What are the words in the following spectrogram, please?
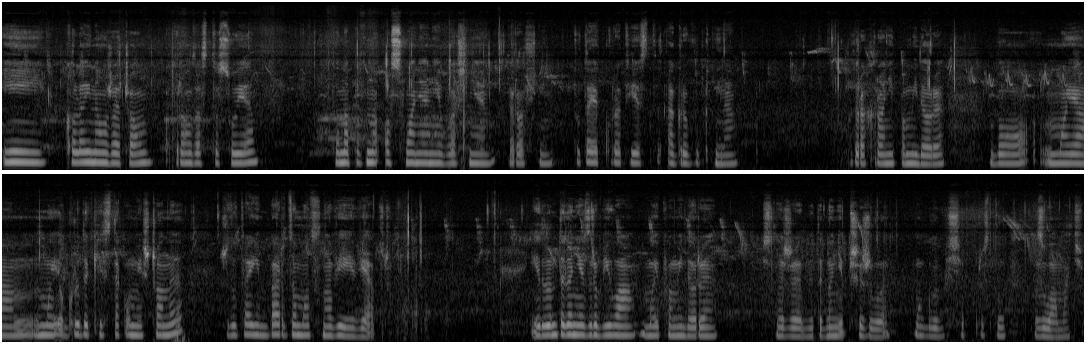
I kolejną rzeczą, którą zastosuję, to na pewno osłanianie właśnie roślin. Tutaj akurat jest agrowłóknina, która chroni pomidory, bo moja, mój ogródek jest tak umieszczony, że tutaj bardzo mocno wieje wiatr. I gdybym tego nie zrobiła, moje pomidory myślę, że by tego nie przeżyły. Mogłyby się po prostu złamać,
